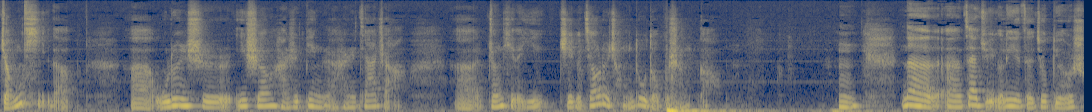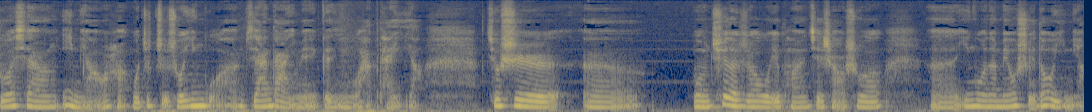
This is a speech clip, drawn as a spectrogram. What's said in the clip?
整体的，呃，无论是医生还是病人还是家长，呃，整体的医这个焦虑程度都不是很高。嗯，那呃，再举一个例子，就比如说像疫苗哈，我就只说英国啊，加拿大因为跟英国还不太一样，就是呃，我们去的时候，我一朋友介绍说，呃，英国呢没有水痘疫苗，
